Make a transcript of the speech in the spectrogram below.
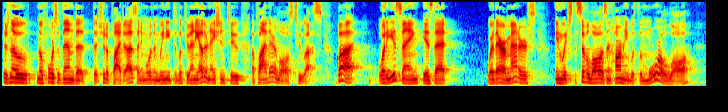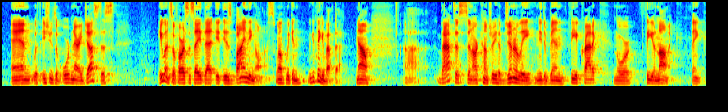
there's no, no force of them that, that should apply to us any more than we need to look to any other nation to apply their laws to us. But what he is saying is that where there are matters in which the civil law is in harmony with the moral law and with issues of ordinary justice, he went so far as to say that it is binding on us. Well, we can, we can think about that. Now, uh, Baptists in our country have generally neither been theocratic nor theonomic. Think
